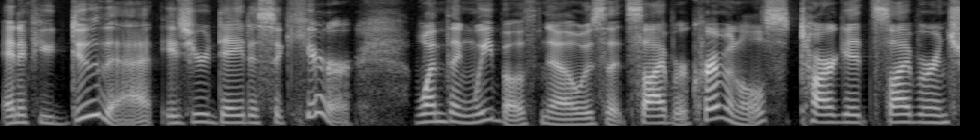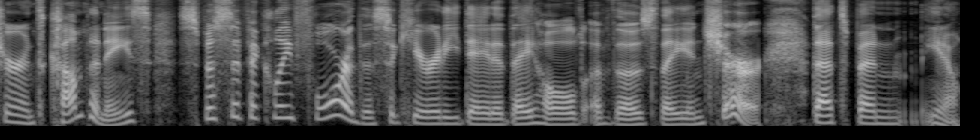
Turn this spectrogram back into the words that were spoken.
And if you do that, is your data secure? One thing we both know is that cyber criminals target cyber insurance companies specifically for the security data they hold of those they insure. That's been, you know,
